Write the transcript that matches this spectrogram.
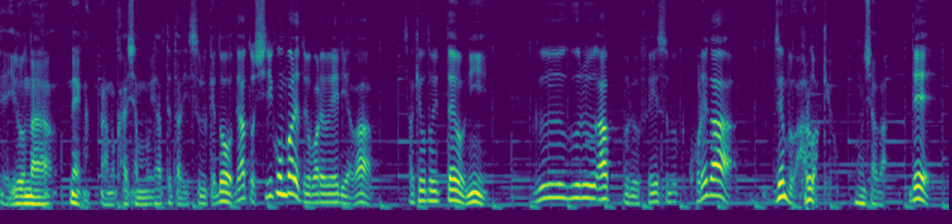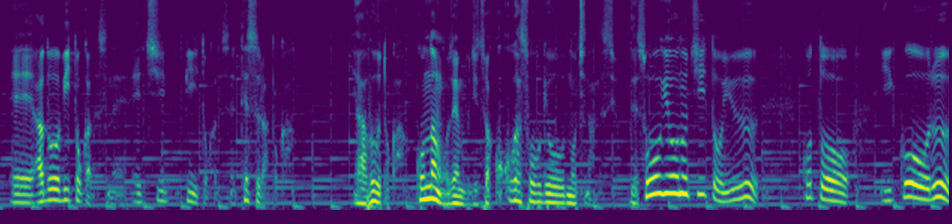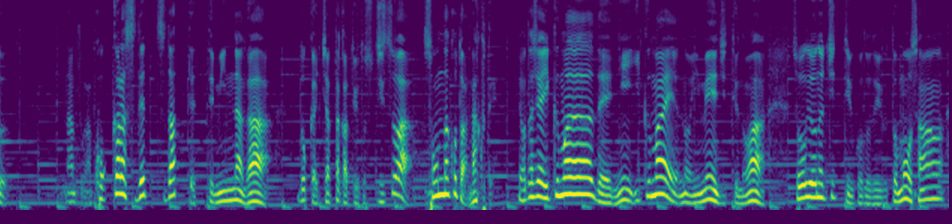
えいろんな、ね、あの会社もやってたりするけどであとシリコンバレーと呼ばれるエリアは先ほど言ったように Google、Apple、Facebook これが全部あるわけよ本社が。で、えー、Adobe とかですね HP とかですねテスラとか Yahoo とかこんなのも全部実はここが創業の地なんですよ。で創業の地ということイコールなんていうかなこっから巣で巣立ってってみんながどっか行っちゃったかというと実はそんなことはなくてで私が行くまでに行く前のイメージっていうのは創業の地っていうことでいうともうあ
